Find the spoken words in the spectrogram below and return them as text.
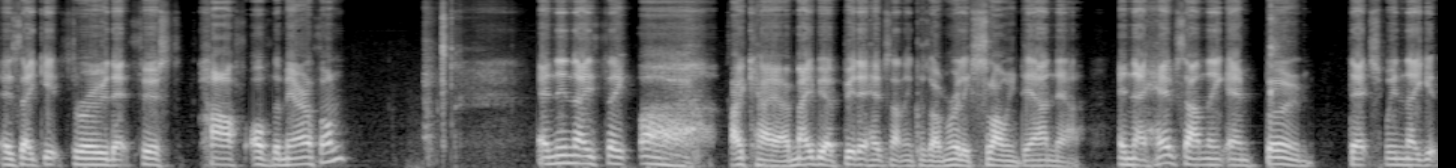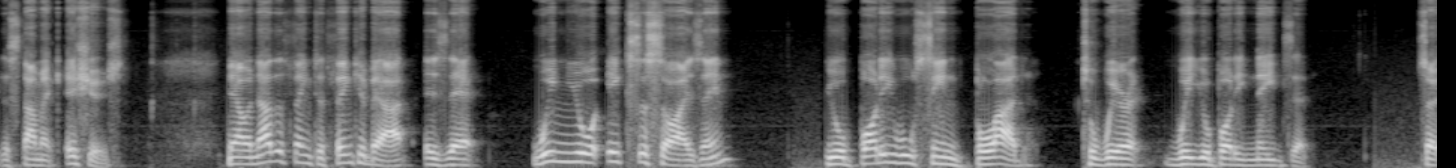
as they get through that first half of the marathon. And then they think, oh, okay, maybe I better have something because I'm really slowing down now. And they have something and boom, that's when they get the stomach issues. Now, another thing to think about is that when you're exercising, your body will send blood to where it where your body needs it. So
